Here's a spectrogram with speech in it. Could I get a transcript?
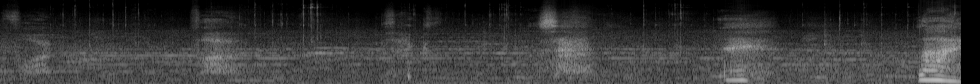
four, five, six, seven, eight, nine,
